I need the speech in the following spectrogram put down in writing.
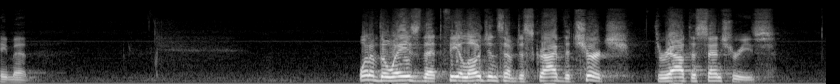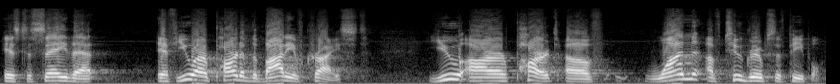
Amen. One of the ways that theologians have described the church throughout the centuries is to say that if you are part of the body of Christ, you are part of one of two groups of people.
